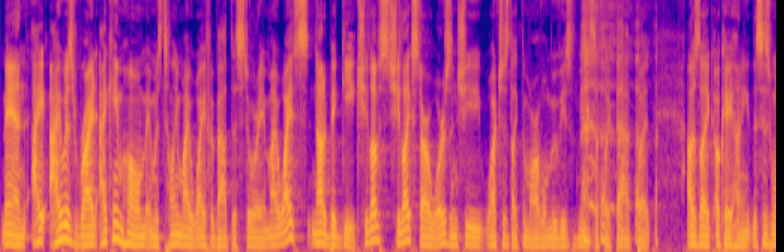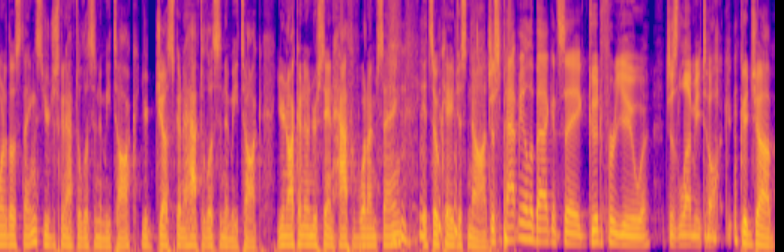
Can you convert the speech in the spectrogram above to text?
man, I, I was right. I came home and was telling my wife about this story. My wife's not a big geek. She loves, she likes Star Wars and she watches like the Marvel movies with me and stuff like that. But I was like, okay, honey, this is one of those things. You're just going to have to listen to me talk. You're just going to have to listen to me talk. You're not going to understand half of what I'm saying. It's okay. Just nod. just pat me on the back and say, good for you. Just let me talk. Good job.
